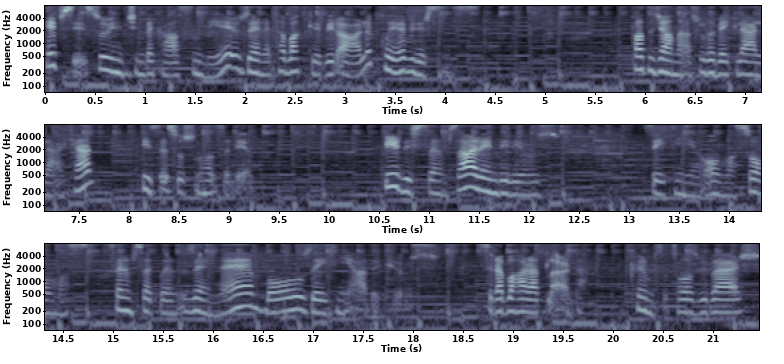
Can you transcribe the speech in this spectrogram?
Hepsi suyun içinde kalsın diye üzerine tabak gibi bir ağırlık koyabilirsiniz. Patlıcanlar suda beklerlerken biz de sosunu hazırlayalım. Bir diş sarımsağı rendeliyoruz. Zeytinyağı olmazsa olmaz. Sarımsakların üzerine bol zeytinyağı döküyoruz. Sıra baharatlarda. Kırmızı toz biber,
